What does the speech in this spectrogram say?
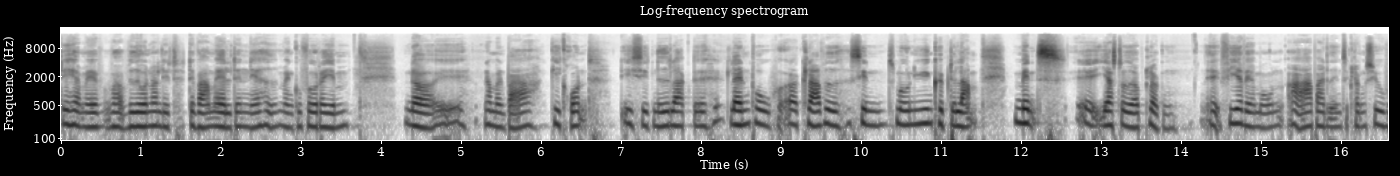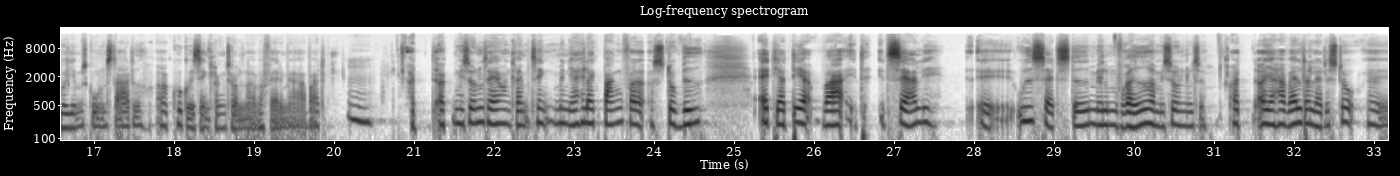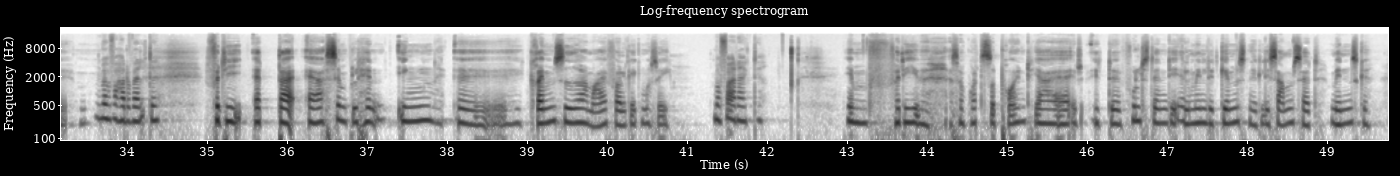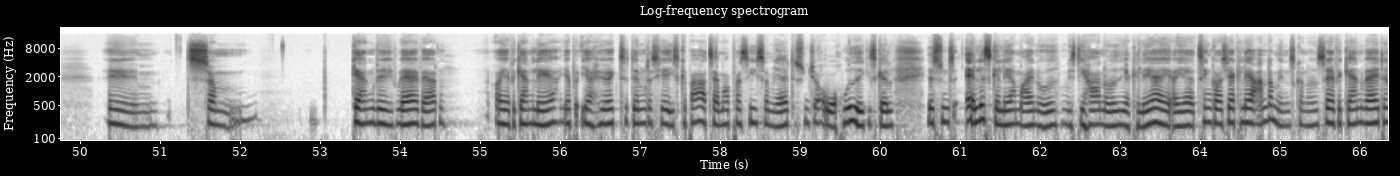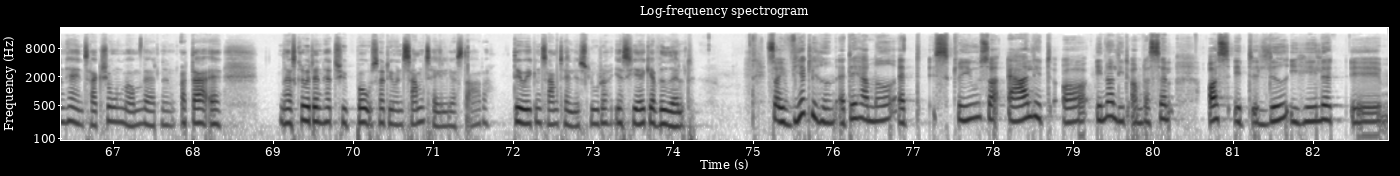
Det her med, hvor vidunderligt det var med al den nærhed, man kunne få derhjemme, når, øh, når man bare gik rundt i sit nedlagte landbrug og klappede sin små nyindkøbte lam, mens øh, jeg stod op klokken øh, 4 hver morgen og arbejdede indtil klokken 7, hvor hjemmeskolen startede, og kunne gå i seng klokken 12, når jeg var færdig med at arbejde. Mm. Og, og misundelse er jo en grim ting, men jeg er heller ikke bange for at stå ved, at jeg der var et, et særligt øh, udsat sted mellem vrede og misundelse. Og, og jeg har valgt at lade det stå. Øh, Hvorfor har du valgt det? Fordi at der er simpelthen ingen øh, grimme sider af mig, folk ikke må se. Hvorfor er der ikke det? Jamen, fordi, altså, what's the point? Jeg er et, et, et uh, fuldstændig almindeligt gennemsnitligt sammensat menneske, øh, som gerne vil være i verden, og jeg vil gerne lære. Jeg, jeg hører ikke til dem, der siger, I skal bare tage mig præcis som jeg er. Det synes jeg overhovedet ikke, I skal. Jeg synes, alle skal lære mig noget, hvis de har noget, jeg kan lære af. Og jeg tænker også, jeg kan lære andre mennesker noget. Så jeg vil gerne være i den her interaktion med omverdenen. Og der er, når jeg skriver den her type bog, så er det jo en samtale, jeg starter. Det er jo ikke en samtale, jeg slutter. Jeg siger ikke, jeg ved alt. Så i virkeligheden er det her med at skrive så ærligt og inderligt om dig selv, også et led i hele øh,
